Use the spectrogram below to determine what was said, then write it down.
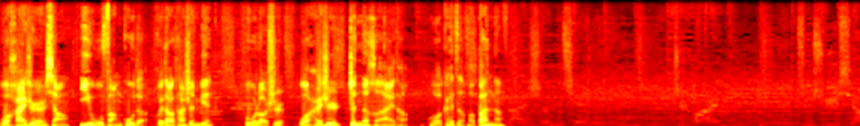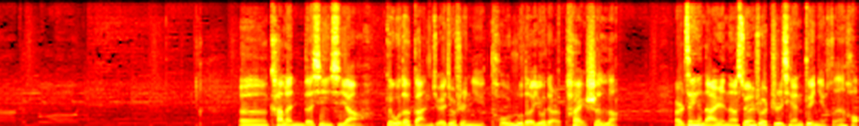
我还是想义无反顾的回到他身边。复古老师，我还是真的很爱他，我该怎么办呢？呃，看了你的信息啊，给我的感觉就是你投入的有点太深了。而这个男人呢，虽然说之前对你很好，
